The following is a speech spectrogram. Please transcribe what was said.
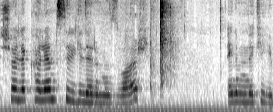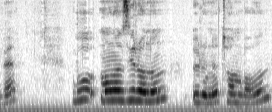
Şöyle kalem silgilerimiz var. Elimdeki gibi. Bu Monozero'nun ürünü Tombow''un.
